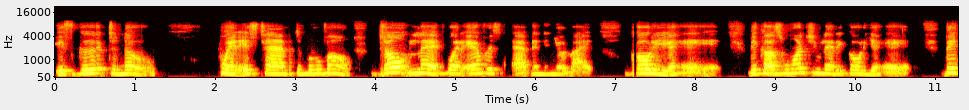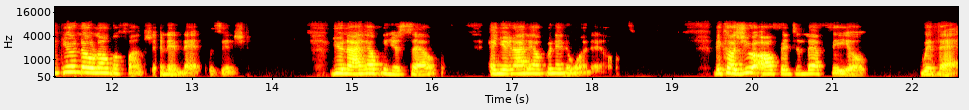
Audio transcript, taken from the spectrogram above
It's good to know when it's time to move on. Don't let whatever is happening in your life go to your head because once you let it go to your head, then you're no longer functioning in that position. You're not helping yourself and you're not helping anyone else because you're off into left field with that.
